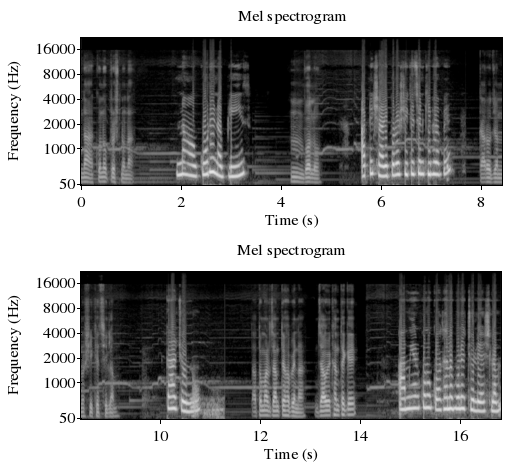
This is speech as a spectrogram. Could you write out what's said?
না কোনো প্রশ্ন না। না করি না প্লিজ হুম বলো। আপনি শাড়ি পরা শিখেছেন কীভাবে? কারও জন্য শিখেছিলাম। কার জন্য? তা তোমার জানতে হবে না। যাও এখান থেকে। আমি আর কোনো কথা না বলে চলে আসলাম।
